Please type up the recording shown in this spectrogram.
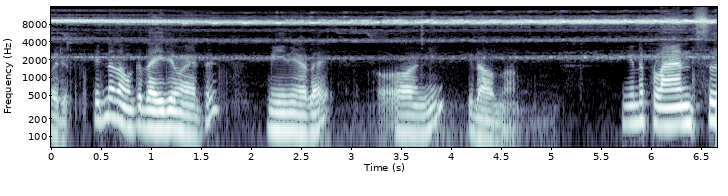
വരും. പിന്നെ നമുക്ക് ധൈര്യമായിട്ട് മീനുകളെ വാങ്ങി ഇടാവുന്നതാണ്. ഇങ്ങനെ പ്ലാന്റ്സ്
